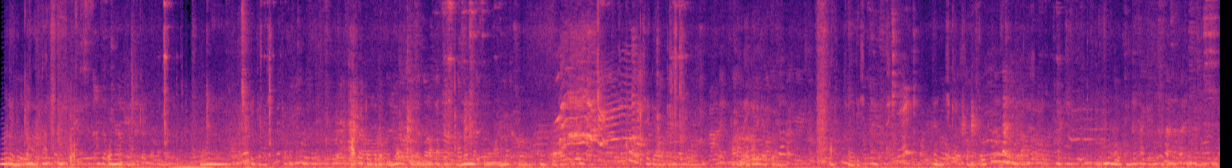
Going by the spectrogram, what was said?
오늘이 늦게 나왔다 한번했어 오늘 늦게 먹어 몸이 하늘이 되게 심해져가지고 밥을 또 제대로 못 먹었어요. 올라가서 라면 먹고 안 먹고 그래서 스크래치게 돼가지고 아 애기를 데리고 아저 애기 씹었는데 일단 시켰어 물고기가 음 든든하게 먹어가지고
